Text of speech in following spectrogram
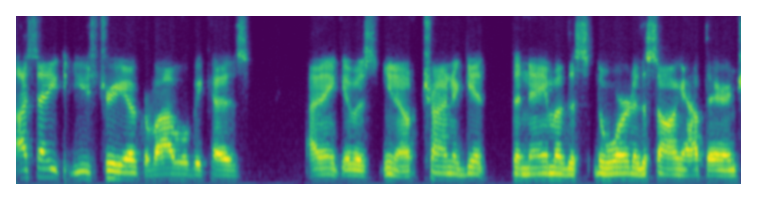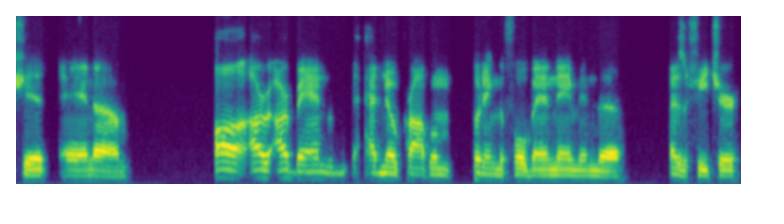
I said he could use Treaty Oak Revival because I think it was you know trying to get the name of this the word of the song out there and shit. And um, all our our band had no problem putting the full band name in the as a feature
